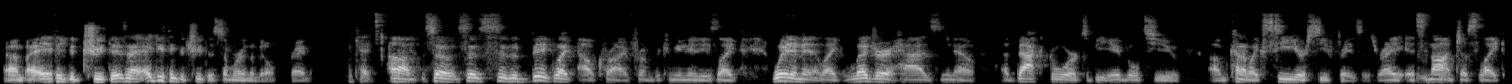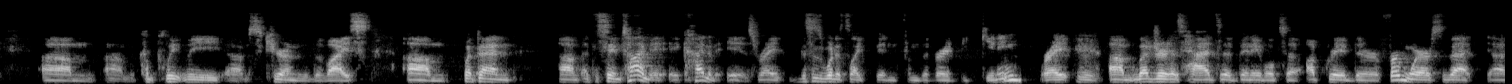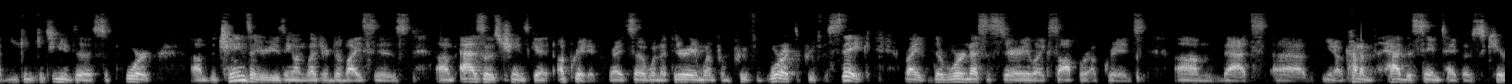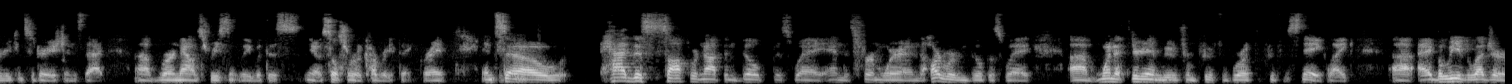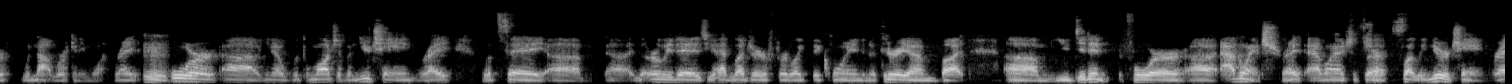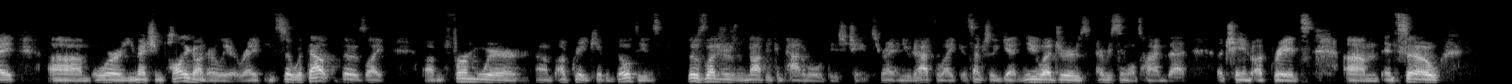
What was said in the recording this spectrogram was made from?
um, I, think the truth is, and I, I, do think the truth is somewhere in the middle, right? Okay. Um, so, so, so the big like outcry from the community is like, wait a minute, like Ledger has, you know, a backdoor to be able to um, kind of like see your seed phrases, right? It's mm-hmm. not just like um, um, completely um, secure on the device. Um, but then um, at the same time, it, it, kind of is, right? This is what it's like been from the very beginning, right? Mm. Um, Ledger has had to have been able to upgrade their firmware so that uh, you can continue to support um, the chains that you're using on Ledger devices um, as those chains get upgraded, right? So when Ethereum went from proof of work to proof of stake, right, there were necessary like software upgrades um, that uh, you know kind of had the same type of security considerations that uh, were announced recently with this you know social recovery thing, right? And so. Mm-hmm. Had this software not been built this way, and this firmware and the hardware been built this way, um, when Ethereum moved from proof of work to proof of stake, like uh, I believe Ledger would not work anymore, right? Mm. Or uh, you know, with the launch of a new chain, right? Let's say uh, uh in the early days you had Ledger for like Bitcoin and Ethereum, but um, you didn't for uh, Avalanche, right? Avalanche is sure. a slightly newer chain, right? Um, or you mentioned Polygon earlier, right? And so without those like um, firmware um, upgrade capabilities, those ledgers would not be compatible with these chains, right? And you would have to like essentially get new ledgers every single time that a chain upgrades. Um, and so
